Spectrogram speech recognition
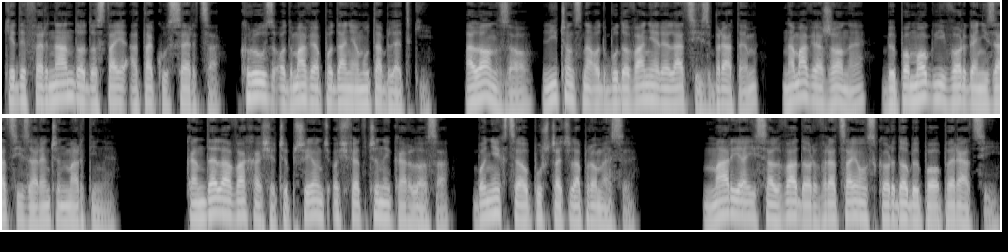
Kiedy Fernando dostaje ataku serca, Cruz odmawia podania mu tabletki. Alonso, licząc na odbudowanie relacji z bratem, namawia żonę, by pomogli w organizacji zaręczyn Martiny. Candela waha się, czy przyjąć oświadczyny Carlosa, bo nie chce opuszczać La Promesy. Maria i Salvador wracają z Kordoby po operacji.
